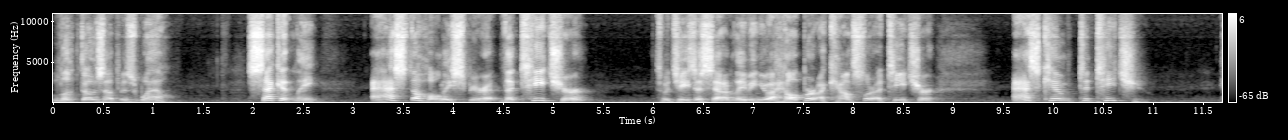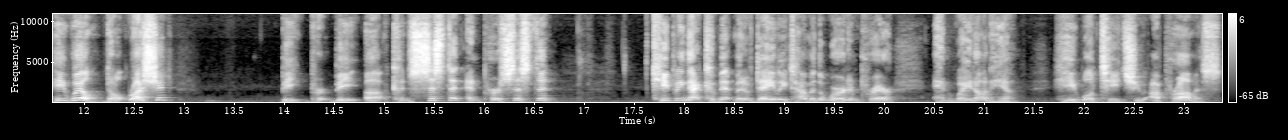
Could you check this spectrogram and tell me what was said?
look those up as well. Secondly, ask the Holy Spirit, the teacher. That's what Jesus said. I'm leaving you a helper, a counselor, a teacher. Ask him to teach you. He will. Don't rush it. Be, be uh, consistent and persistent, keeping that commitment of daily time in the Word and prayer, and wait on Him. He will teach you, I promise.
